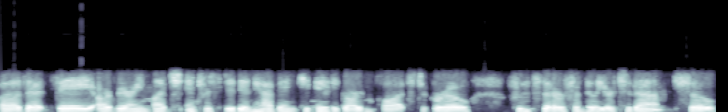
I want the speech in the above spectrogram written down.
uh, that they are very much interested in having community garden plots to grow foods that are familiar to them. So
